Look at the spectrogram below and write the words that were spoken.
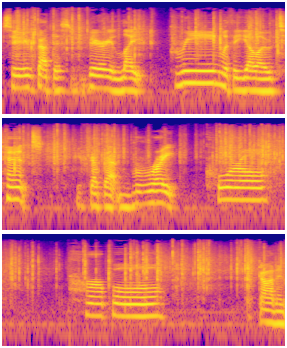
So you've got this very light green with a yellow tint. You've got that bright coral, purple, got an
